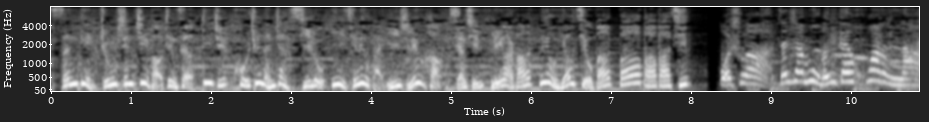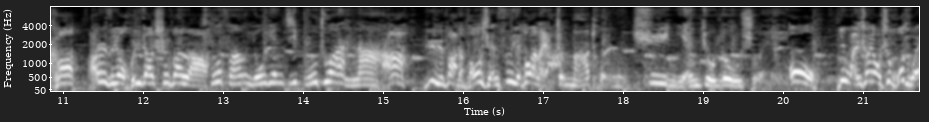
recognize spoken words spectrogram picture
三电终身质保政策。地址：火车南站西路一千六百一十六号，详询零二八六幺九八八八八七。我说，咱家木门该换了。什么？儿子要回家吃饭了？厨房油烟机不转了啊！浴霸的保险丝也断了呀！这马桶去年就漏水。哦，你晚上要吃火腿？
